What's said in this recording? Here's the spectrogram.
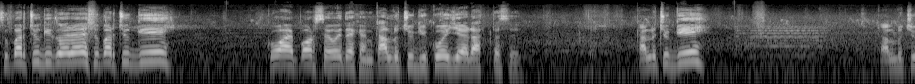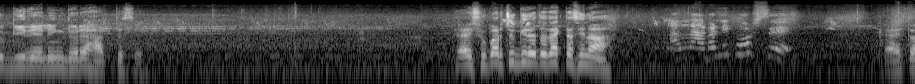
সুপার চুগি করে সুপার চুগি? কয় পড়ছে ওই দেখেন কালু চুগি কই যে ডাকতেছে? কালু চুগি? কালু চুগি রেলিং ধরে হাঁটতেছে। এই সুপার চুগিরে তো দেখতাছি না। এই তো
